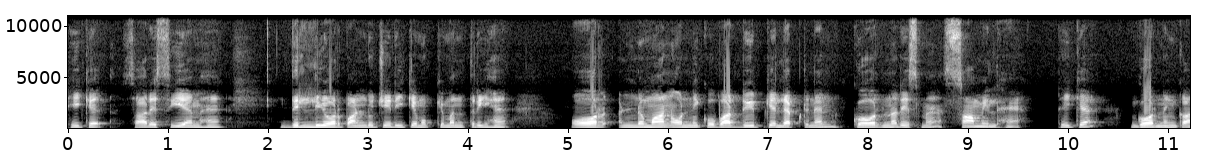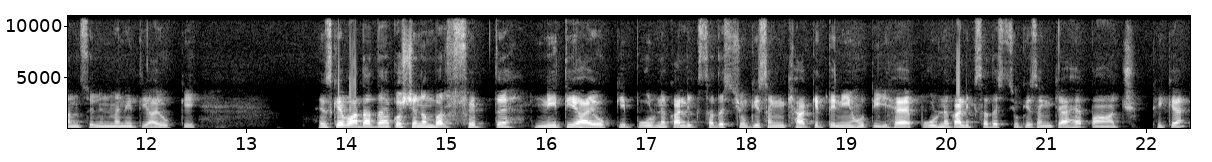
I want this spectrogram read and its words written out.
ठीक है, सारे सीएम हैं। दिल्ली और पांडुचेरी के मुख्यमंत्री हैं और अंडमान और निकोबार द्वीप के लेफ्टिनेंट गवर्नर इसमें शामिल हैं, ठीक है। गवर्निंग काउंसिल इनमें नीति आयोग की। इसके बाद आता है क्वेश्चन नंबर फिफ्थ। नीति आयोग की पूर्णकालिक सदस्यों की संख्या कितनी होती है? पूर्णकालिक सदस्यों की संख्या है पाँच, ठीक है?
